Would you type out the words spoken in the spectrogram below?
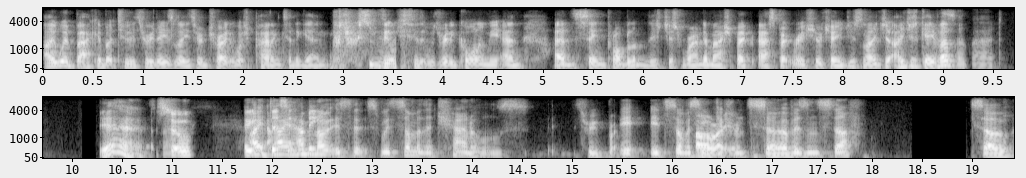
I went back about two or three days later and tried to watch Paddington again, which was the only thing that was really calling me. And I had the same problem. There's just random aspect aspect ratio changes, and I, ju- I just gave up. So bad. yeah. That's So it I, I have make- noticed that with some of the channels through it, it's obviously Oh, right, different servers and stuff. So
